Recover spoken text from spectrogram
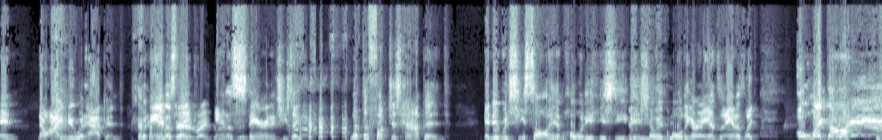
And now I knew what happened, but Anna's like right Anna's staring and she's like, "What the fuck just happened?" And then when she saw him, when he, he see they show him holding her hands, and Anna's like, "Oh my god!"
